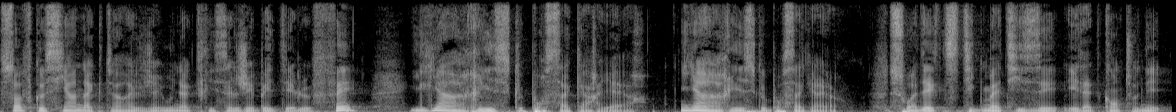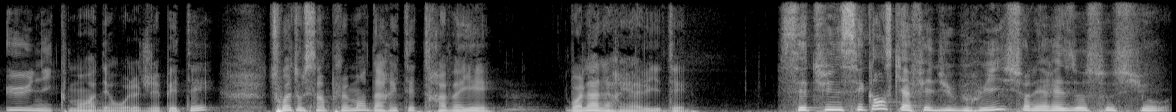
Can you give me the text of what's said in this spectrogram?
Sauf que si un acteur ou une actrice LGBT le fait, il y a un risque pour sa carrière. Il y a un risque pour sa carrière soit d'être stigmatisé et d'être cantonné uniquement à des rôles LGBT, soit tout simplement d'arrêter de travailler. Voilà la réalité. C'est une séquence qui a fait du bruit sur les réseaux sociaux.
